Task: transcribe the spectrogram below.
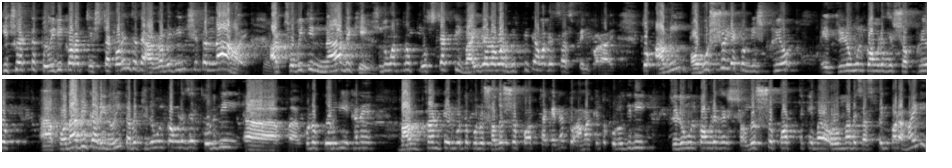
কিছু একটা তৈরি করার চেষ্টা করেন যাতে আগামী দিন সেটা না হয়। আর ছবিটি না দেখে শুধুমাত্র পোস্টারটি ভাইরাল হওয়ার ভিত্তিতে আমাদের সাসপেন্ড করা হয়। তো আমি অবশ্যই এখন নিষ্ক্রিয় তৃণমূল কংগ্রেসের সক্রিয় পদাধিকারী নই, তবে তৃণমূল কংগ্রেসের কর্মী কোনো কর্মী এখানে বামফ্রন্টের মতো কোনো সদস্য পদ থাকে না। তো আমাকে তো কোনোদিনই তৃণমূল কংগ্রেসের সদস্য পদ থেকে বা ওরম ভাবে সাসপেন্ড করা হয়নি।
